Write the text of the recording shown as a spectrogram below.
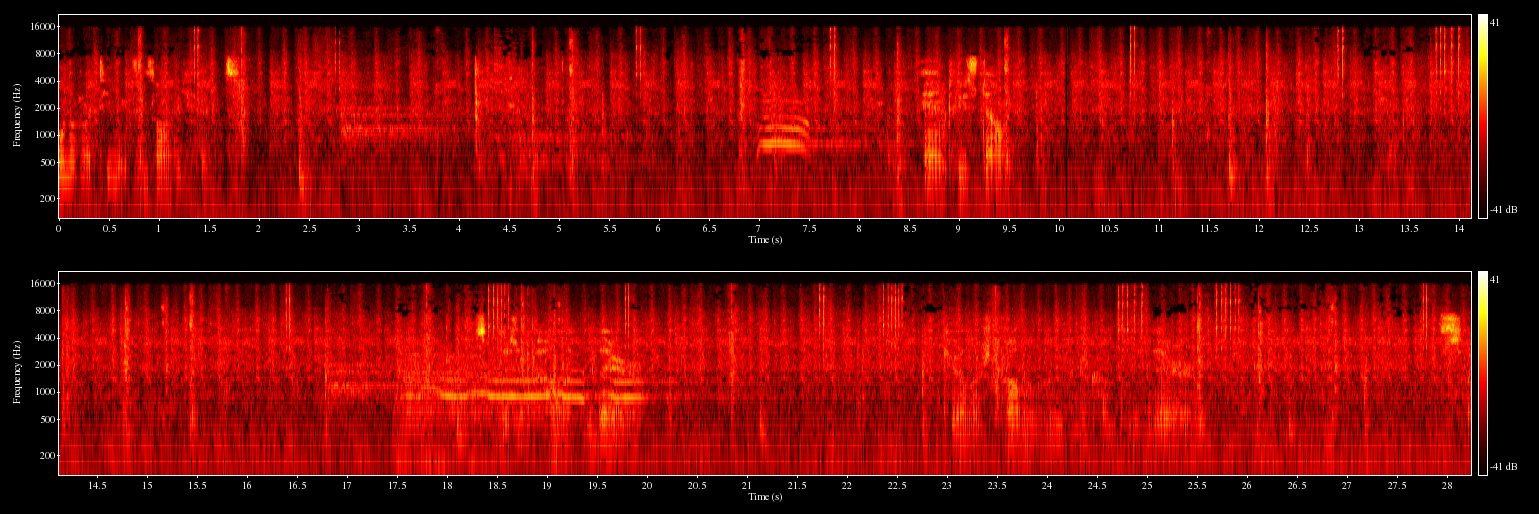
One of our teammates is already hit. And he's down. So there's a pallet there. Killer's probably gonna come through there. So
